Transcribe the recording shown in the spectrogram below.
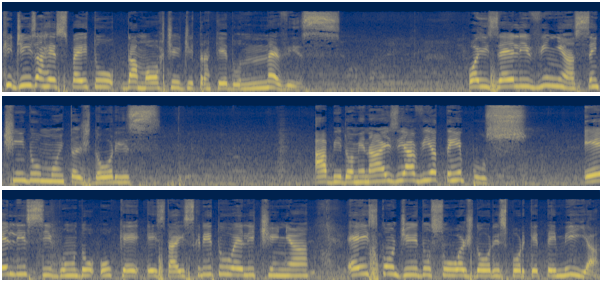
que diz a respeito da morte de Tranquedo Neves. Pois ele vinha sentindo muitas dores abdominais e havia tempos. Ele, segundo o que está escrito, ele tinha escondido suas dores porque temia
